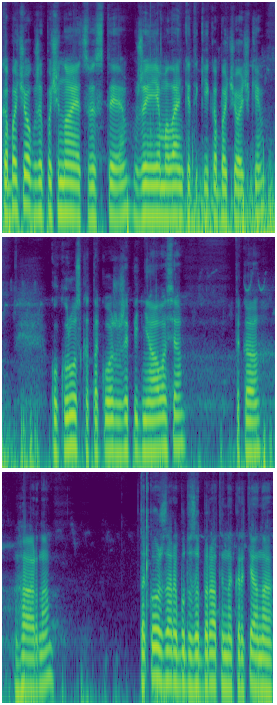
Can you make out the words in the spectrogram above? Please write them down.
Кабачок вже починає цвісти, вже є маленькі такі кабачочки. Кукурузка також вже піднялася, така гарна. Також зараз буду забирати накриття на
